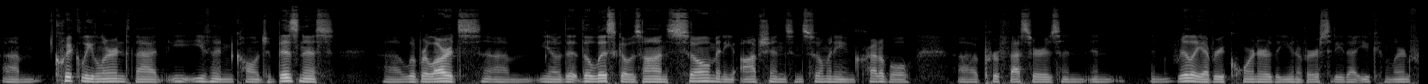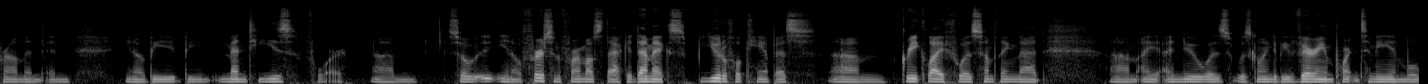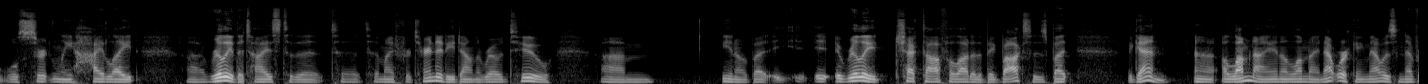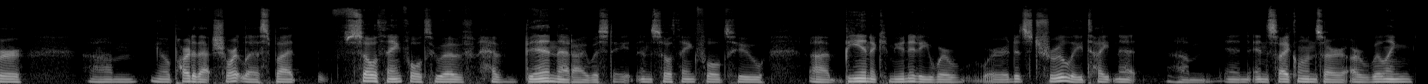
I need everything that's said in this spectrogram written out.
um, quickly learned that even College of Business. Uh, liberal arts, um, you know, the the list goes on. So many options and so many incredible uh, professors and, and in really every corner of the university that you can learn from and, and you know be be mentees for. Um, so you know, first and foremost, the academics, beautiful campus. Um, Greek life was something that um, I, I, knew was was going to be very important to me, and will will certainly highlight uh, really the ties to the to, to my fraternity down the road too. Um, you know, but it, it really checked off a lot of the big boxes. But again, uh, alumni and alumni networking. That was never, um, you know, part of that short list. But so thankful to have have been at Iowa State, and so thankful to uh, be in a community where where it is truly tight knit, um, and and Cyclones are are willing.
